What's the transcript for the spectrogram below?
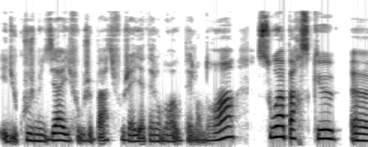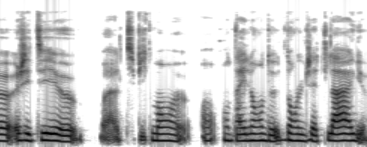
et du coup je me disais ah, il faut que je parte, il faut que j'aille à tel endroit ou tel endroit, soit parce que euh, j'étais euh, bah, typiquement euh, en, Thaïlande dans le jet lag,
